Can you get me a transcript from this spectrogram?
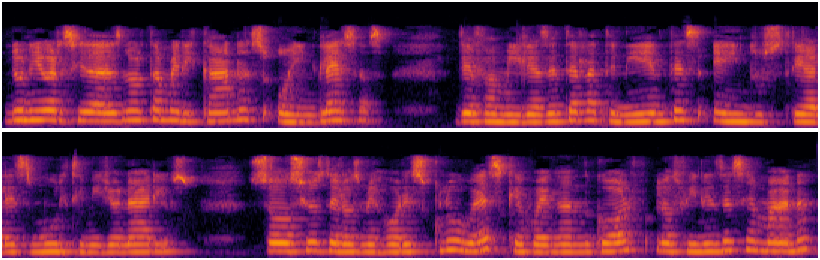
de universidades norteamericanas o inglesas, de familias de terratenientes e industriales multimillonarios, socios de los mejores clubes que juegan golf los fines de semana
